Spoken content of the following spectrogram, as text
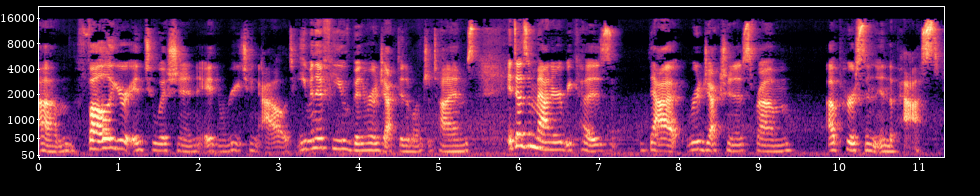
um, follow your intuition in reaching out. Even if you've been rejected a bunch of times it doesn't matter because that rejection is from a person in the past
